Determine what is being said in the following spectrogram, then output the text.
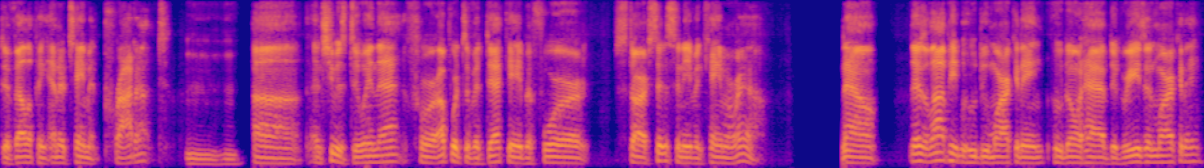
developing entertainment product. Mm-hmm. Uh, and she was doing that for upwards of a decade before Star Citizen even came around. Now, there's a lot of people who do marketing who don't have degrees in marketing,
